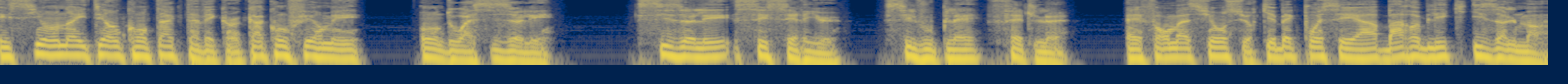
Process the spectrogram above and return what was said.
Et si on a été en contact avec un cas confirmé, on doit s'isoler. S'isoler, c'est sérieux. S'il vous plaît, faites-le. Information sur québec.ca barre oblique isolement.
